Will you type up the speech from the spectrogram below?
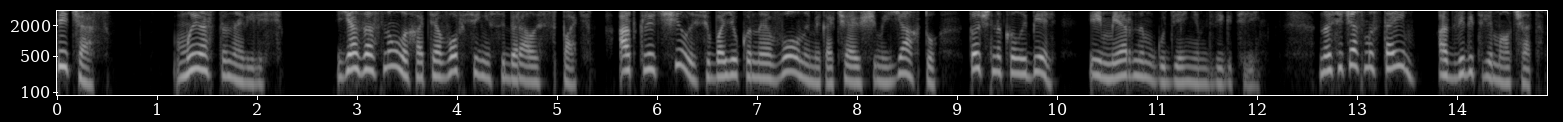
Сейчас. Мы остановились. Я заснула, хотя вовсе не собиралась спать. Отключилась, убаюканная волнами, качающими яхту, точно колыбель и мерным гудением двигателей. Но сейчас мы стоим, а двигатели молчат.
